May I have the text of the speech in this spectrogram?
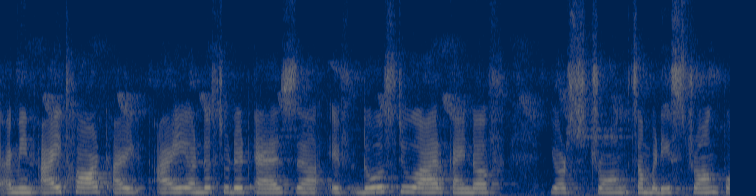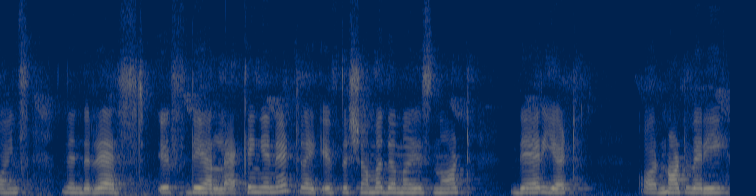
I mean, I thought, I, I understood it as uh, if those two are kind of your strong somebody's strong points then the rest if they are lacking in it like if the shamadama is not there yet or not very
